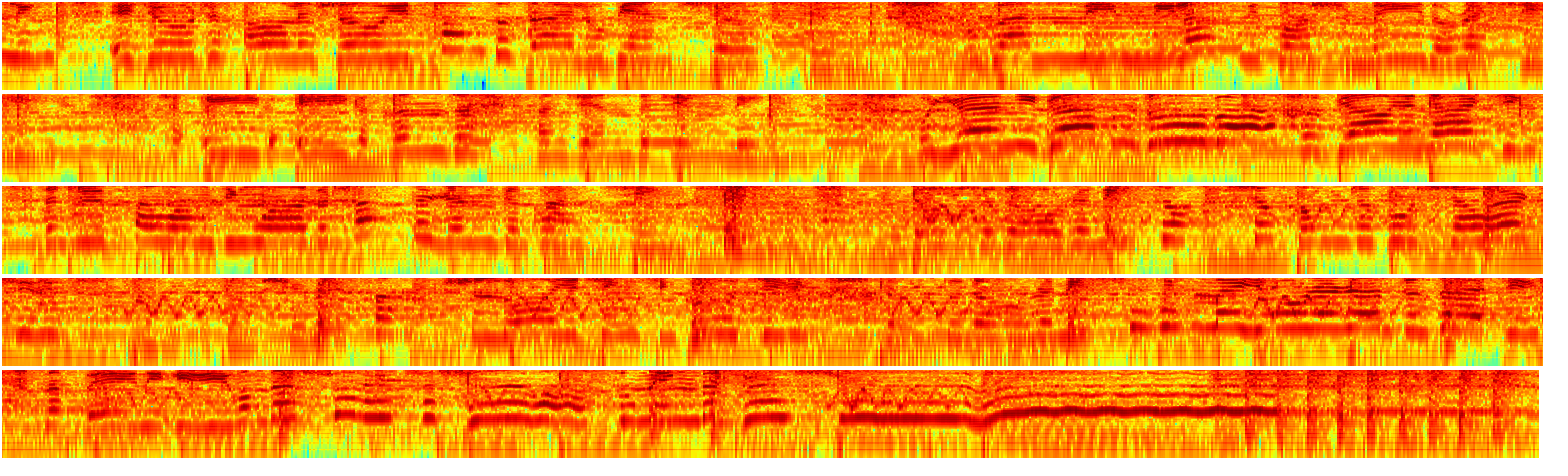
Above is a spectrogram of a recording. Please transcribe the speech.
灵，也就只好两手一摊，坐在路边休息。不管咪咪啦咪或是咪哆瑞西，像一个一个困在凡间的精灵。我愿意歌颂祖国和表演爱情，但只盼望听我歌唱的是落叶轻轻哭泣。哆哆哆来咪西，没有人认真在听，那被你遗忘的旋律，却是我宿命的追寻。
